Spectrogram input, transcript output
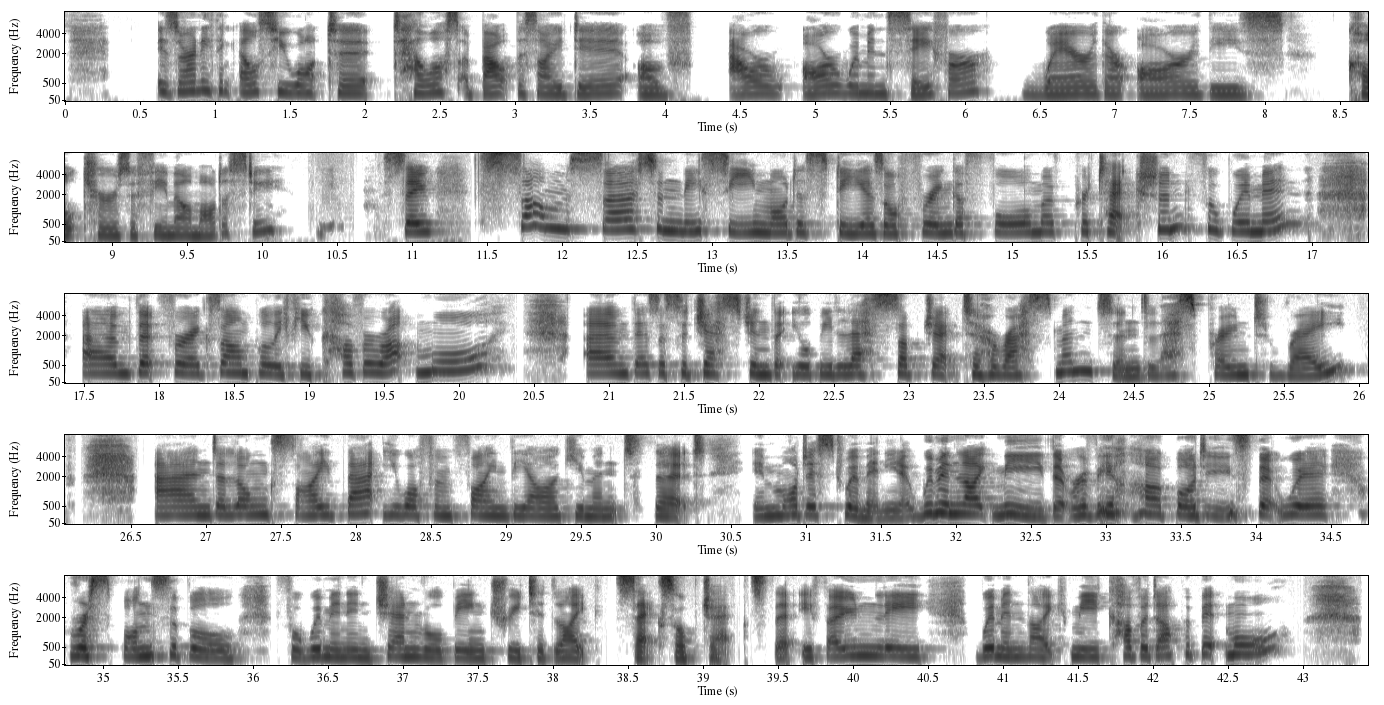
Is there anything else you want to tell us about this idea of our are women safer where there are these cultures of female modesty? So, some certainly see modesty as offering a form of protection for women. Um, that, for example, if you cover up more, um, there's a suggestion that you'll be less subject to harassment and less prone to rape. And alongside that, you often find the argument that immodest women, you know, women like me that reveal our bodies, that we're responsible for women in general being treated like sex objects. That if only women like me covered up a bit more,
